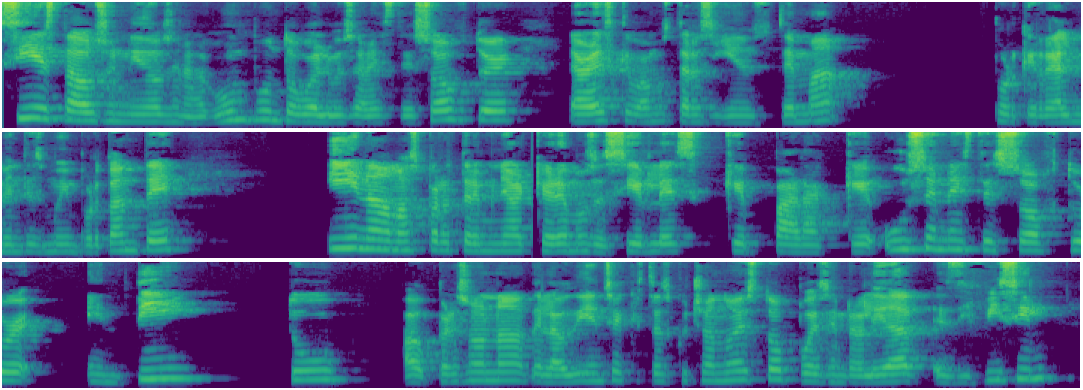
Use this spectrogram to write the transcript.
si Estados Unidos en algún punto vuelve a usar este software. La verdad es que vamos a estar siguiendo este tema porque realmente es muy importante. Y nada más para terminar, queremos decirles que para que usen este software en ti, tú, persona de la audiencia que está escuchando esto, pues en realidad es difícil.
